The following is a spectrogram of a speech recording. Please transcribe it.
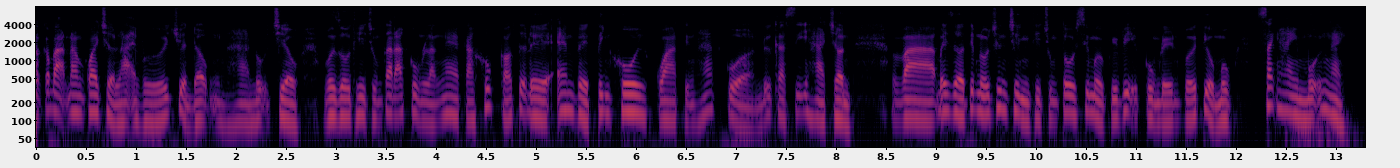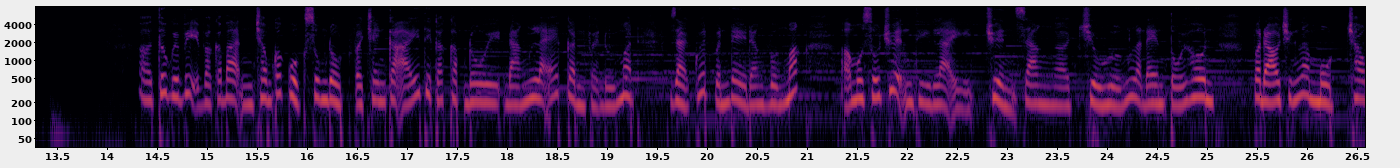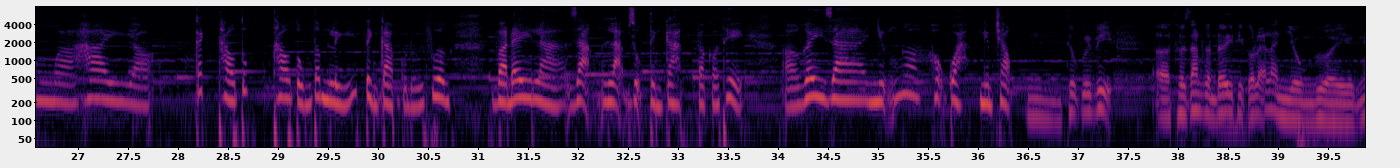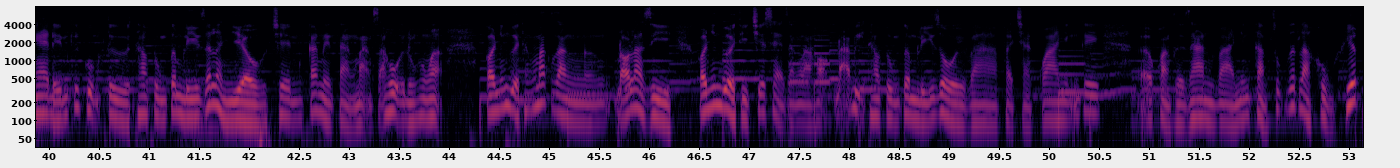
và các bạn đang quay trở lại với chuyển động Hà Nội chiều. Vừa rồi thì chúng ta đã cùng lắng nghe ca khúc có tựa đề Em về tinh khôi qua tiếng hát của nữ ca sĩ Hà Trần. Và bây giờ tiếp nối chương trình thì chúng tôi xin mời quý vị cùng đến với tiểu mục Sách hay mỗi ngày. À, thưa quý vị và các bạn, trong các cuộc xung đột và tranh cãi thì các cặp đôi đáng lẽ cần phải đối mặt, giải quyết vấn đề đang vướng mắc. À, một số chuyện thì lại chuyển sang à, chiều hướng là đen tối hơn và đó chính là một trong à, hai à, cách thao túc thao túng tâm lý tình cảm của đối phương và đây là dạng lạm dụng tình cảm và có thể uh, gây ra những uh, hậu quả nghiêm trọng. Ừ, thưa quý vị, Ờ, thời gian gần đây thì có lẽ là nhiều người nghe đến cái cụm từ thao túng tâm lý rất là nhiều trên các nền tảng mạng xã hội đúng không ạ? Có những người thắc mắc rằng ờ, đó là gì, có những người thì chia sẻ rằng là họ đã bị thao túng tâm lý rồi và phải trải qua những cái ờ, khoảng thời gian và những cảm xúc rất là khủng khiếp.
